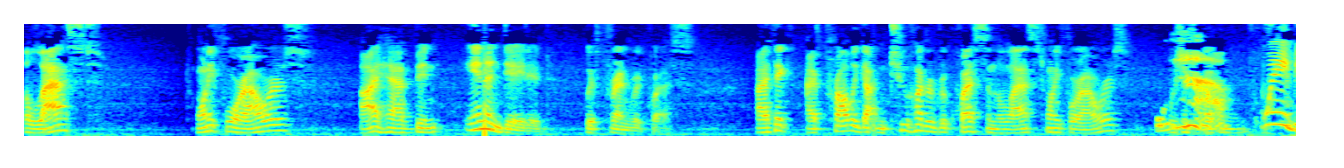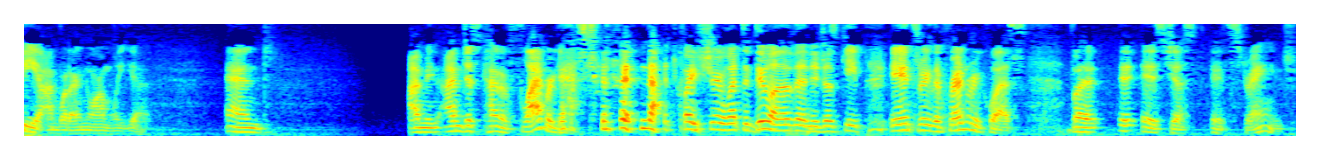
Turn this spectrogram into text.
The last 24 hours, I have been inundated with friend requests. I think I've probably gotten 200 requests in the last 24 hours, which Wow. is like way beyond what I normally get. And I mean, I'm just kind of flabbergasted and not quite sure what to do other than to just keep answering the friend requests. But it, it's just, it's strange.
